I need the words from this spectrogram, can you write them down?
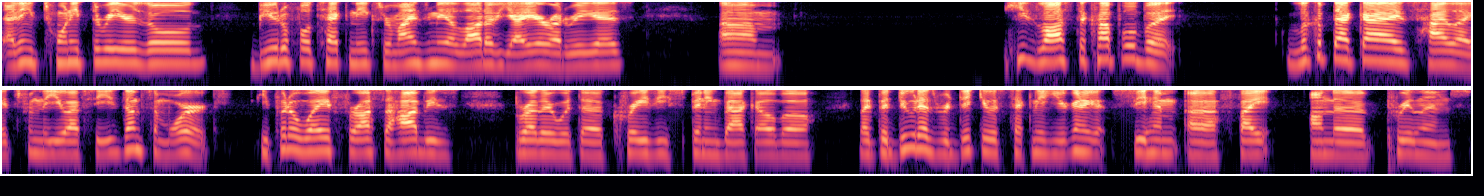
I think 23 years old, beautiful techniques. Reminds me a lot of Yair Rodriguez. Um, he's lost a couple, but look up that guy's highlights from the UFC. He's done some work. He put away Firas Zahabi's brother with a crazy spinning back elbow. Like the dude has ridiculous technique. You're gonna see him uh, fight on the prelims.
